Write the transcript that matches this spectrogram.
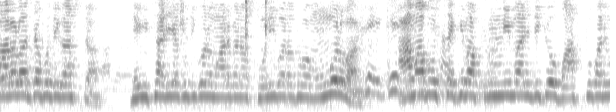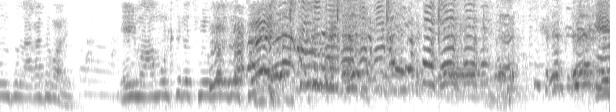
কালো লজ্জাপতি গাছটা। হিংসারিয়া কুচি করে মারবে না শনিবার অথবা মঙ্গলবার। আমাবস্যা কিংবা পূর্ণিমা যদি কেউ বাস্তু বাড়ি লাগাতে পারে। এই মামুন থেকে ছুঁয়ে বলে এই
